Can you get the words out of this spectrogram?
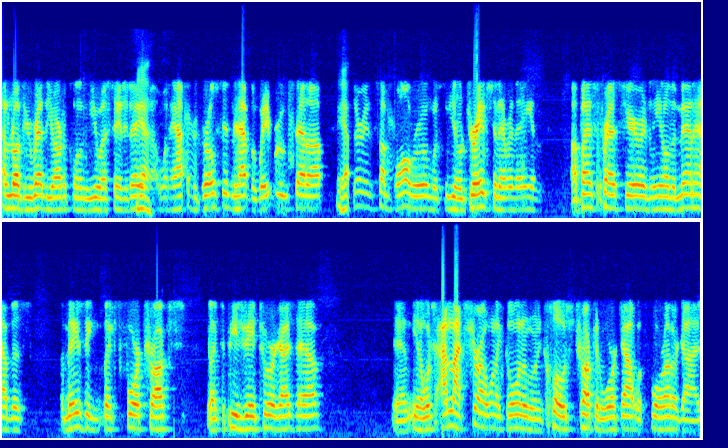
I don't know if you read the article in the USA Today Yeah. about what happened. The girls didn't have the weight room set up. Yep. They're in some ballroom with you know drapes and everything, and a bench press here, and you know the men have this amazing like four trucks, like the PGA Tour guys have, and you know which I'm not sure I want to go into an enclosed truck and work out with four other guys.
